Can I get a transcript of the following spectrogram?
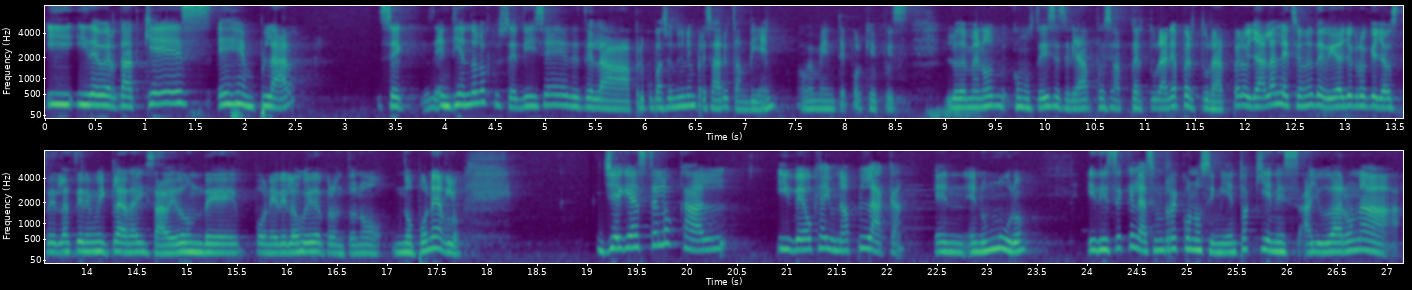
Y, y de verdad que es ejemplar entiendo lo que usted dice desde la preocupación de un empresario también, obviamente, porque pues lo de menos, como usted dice, sería pues aperturar y aperturar, pero ya las lecciones de vida yo creo que ya usted las tiene muy claras y sabe dónde poner el ojo y de pronto no, no ponerlo. Llegué a este local y veo que hay una placa en, en un muro y dice que le hace un reconocimiento a quienes ayudaron a,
